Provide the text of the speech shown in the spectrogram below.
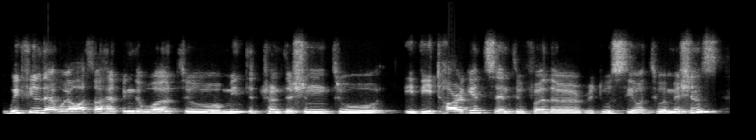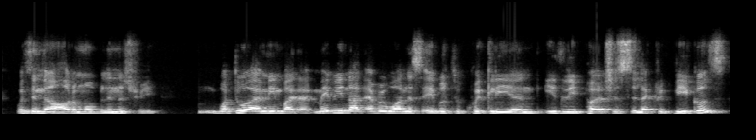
We feel that we're also helping the world to meet the transition to EV targets and to further reduce CO2 emissions within the automobile industry. What do I mean by that? Maybe not everyone is able to quickly and easily purchase electric vehicles.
